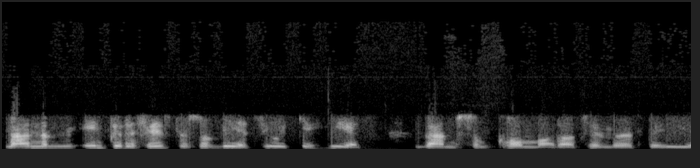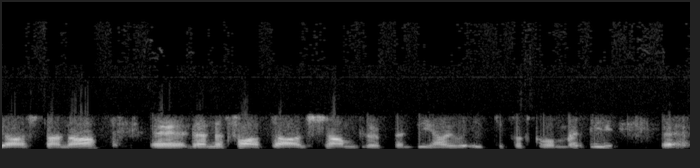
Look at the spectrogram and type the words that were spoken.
Men inntil det siste så vet vi jo ikke helt hvem som kommer da til møte i Astana. Eh, denne Fatah al-Sham-gruppen de har jo ikke fått komme. de eh,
